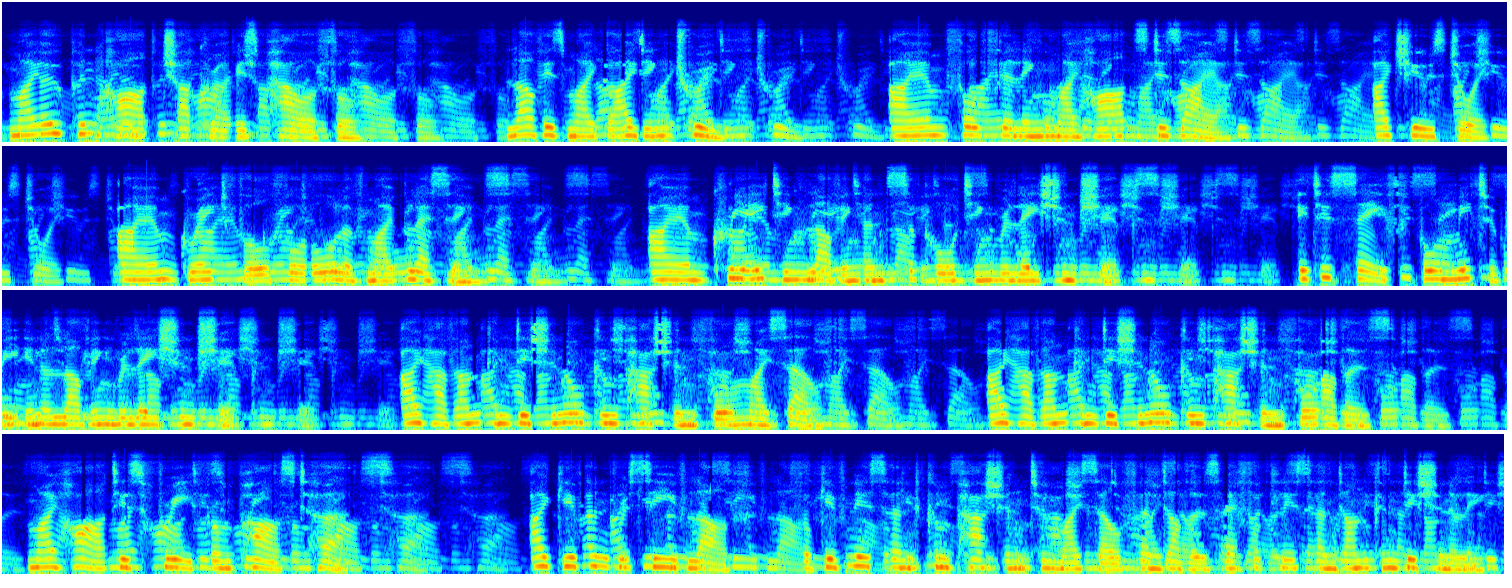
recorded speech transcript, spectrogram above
My open heart chakra is powerful. Love is my guiding truth. I am fulfilling my heart's desire. I choose joy. I am grateful for all of my blessings. I am creating loving and supporting relationships. It is safe for me to be in a loving relationship. I have unconditional compassion for myself. I have unconditional compassion for others. My heart is free from past hurts. I give and receive love, forgiveness and compassion to myself and others effortless and unconditionally.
